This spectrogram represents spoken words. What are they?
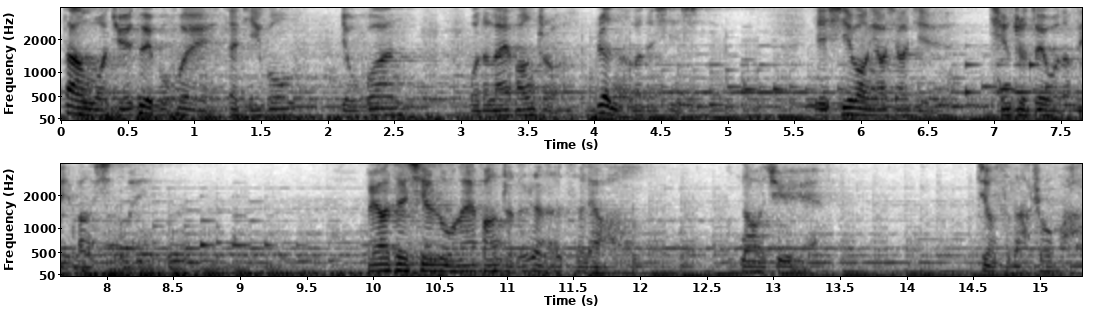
但我绝对不会再提供有关我的来访者任何的信息，也希望姚小姐停止对我的诽谤行为。不要再泄露来访者的任何资料，闹剧就此打住吧。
